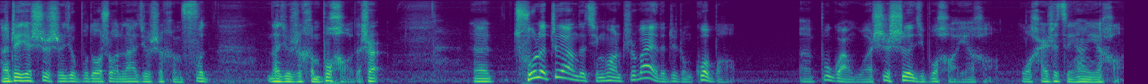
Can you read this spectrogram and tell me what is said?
啊，这些事实就不多说，那就是很负，那就是很不好的事儿。呃，除了这样的情况之外的这种过保，呃，不管我是设计不好也好，我还是怎样也好，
